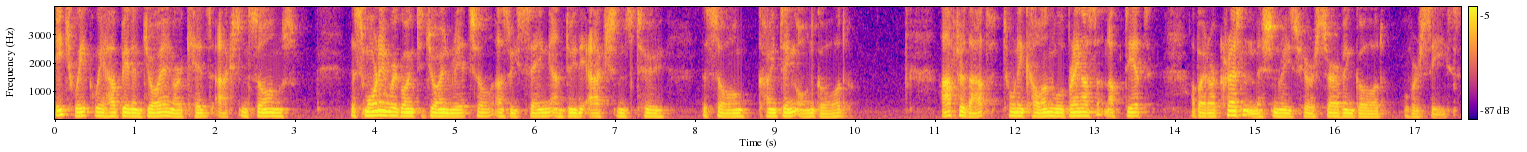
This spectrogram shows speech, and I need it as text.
Each week we have been enjoying our kids' action songs. This morning we're going to join Rachel as we sing and do the actions to the song Counting on God. After that, Tony Cullen will bring us an update about our Crescent missionaries who are serving God overseas.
